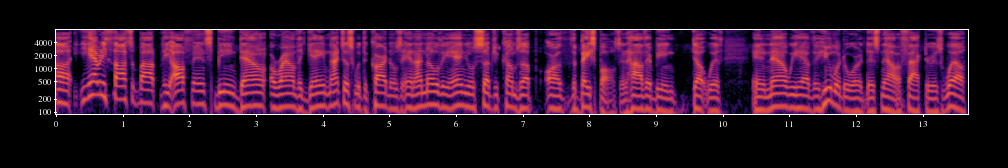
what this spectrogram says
Uh, you have any thoughts about the offense being down around the game, not just with the Cardinals? And I know the annual subject comes up are the baseballs and how they're being dealt with. And now we have the humidor that's now a factor as well.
